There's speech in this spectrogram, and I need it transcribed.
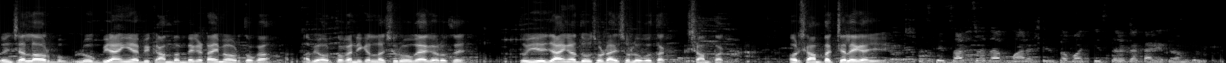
तो इंशाल्लाह और लोग भी आएँगे अभी काम धंधे का टाइम है औरतों का। अभी औरतों का निकलना शुरू हो गया है घरों से। तो ये जाएगा 200-250 लोगों तक शाम तक। और शाम तक चलेगा ये। इसके साथ साथ आप महाराष्ट्र समाज किस तरह का कार्यक्रम करते हैं?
